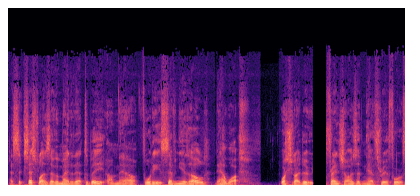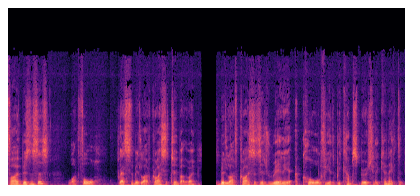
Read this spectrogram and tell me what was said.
as successful as ever made it out to be. I'm now 47 years old. Now what? What should I do? Franchise it and have three or four or five businesses? What for? That's the midlife crisis, too, by the way. The midlife crisis is really a call for you to become spiritually connected.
